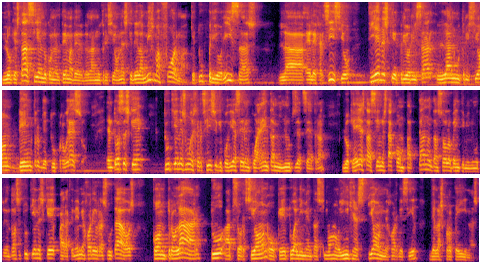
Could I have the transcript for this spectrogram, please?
lo que está haciendo con el tema de, de, la nutrición es que de la misma forma que tú priorizas la, el ejercicio, tienes que priorizar la nutrición dentro de tu progreso. Entonces, que tú tienes un ejercicio que podía hacer en 40 minutos, etcétera. Lo que ella está haciendo está compactando en tan solo 20 minutos. Entonces, tú tienes que, para tener mejores resultados, controlar tu absorción o que tu alimentación o ingestión, mejor decir, de las proteínas,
